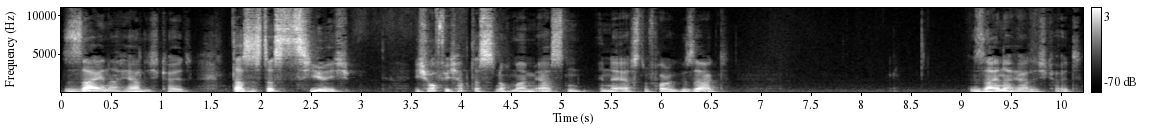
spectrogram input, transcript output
seiner Herrlichkeit. Das ist das Ziel. Ich, ich hoffe, ich habe das nochmal in der ersten Folge gesagt. Seiner Herrlichkeit.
